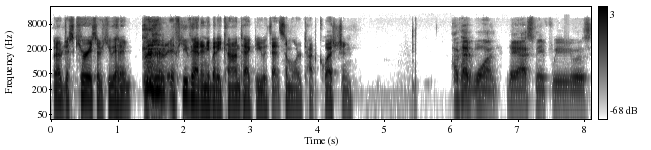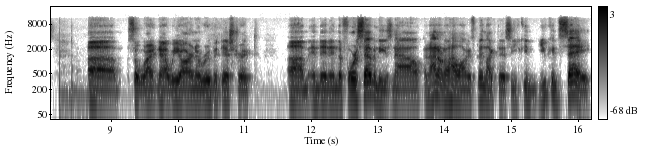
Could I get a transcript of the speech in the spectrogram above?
But I'm just curious if you had if you've had anybody contact you with that similar type question. I've had one. They asked me if we was um, so right now we are in Aruba district, um, and then in the 470s now, and I don't know how long it's been like this. So You can you can say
